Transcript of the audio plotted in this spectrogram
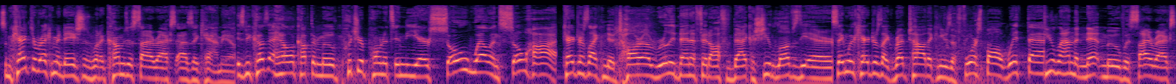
Some character recommendations when it comes to Cyrax as a Kameo is because a helicopter move puts your opponents in the air so well and so high. Characters like Nitara really benefit off of that because she loves the air. Same with characters like Reptile that can use a force ball with that. If you land the net move with Cyrax,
